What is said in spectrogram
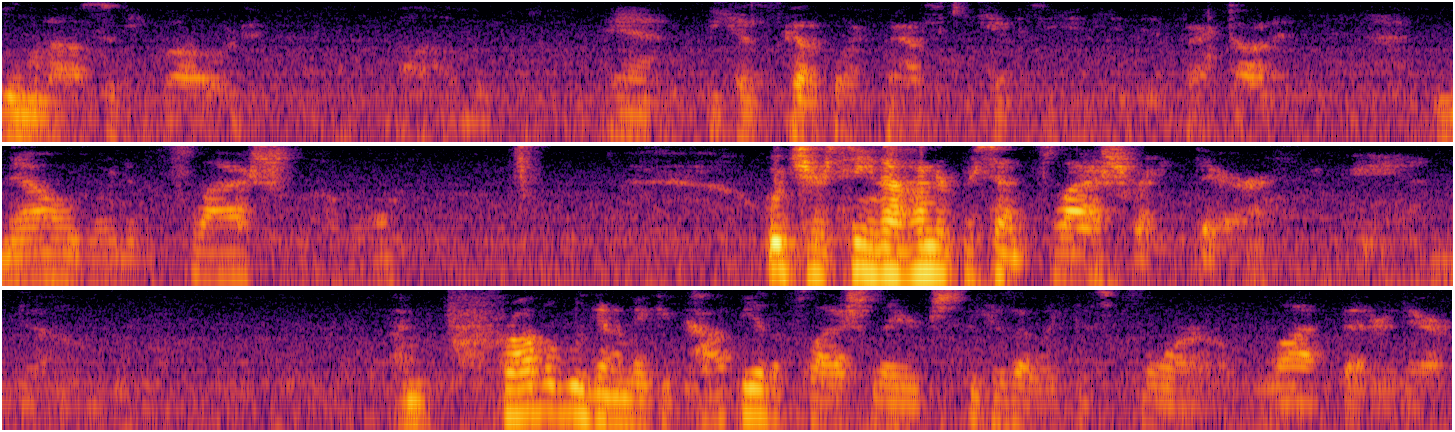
luminosity mode. Um, and because it's got a black mask, you can't see any of the effect on it. Now I'm going to the flash level, which you're seeing 100% flash right there. I'm probably going to make a copy of the flash layer just because I like this floor a lot better there.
